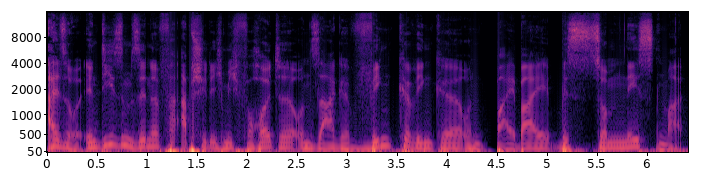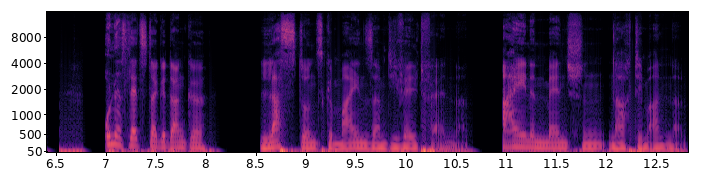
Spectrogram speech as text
Also, in diesem Sinne verabschiede ich mich für heute und sage Winke, Winke und Bye Bye bis zum nächsten Mal. Und als letzter Gedanke, lasst uns gemeinsam die Welt verändern. Einen Menschen nach dem anderen.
